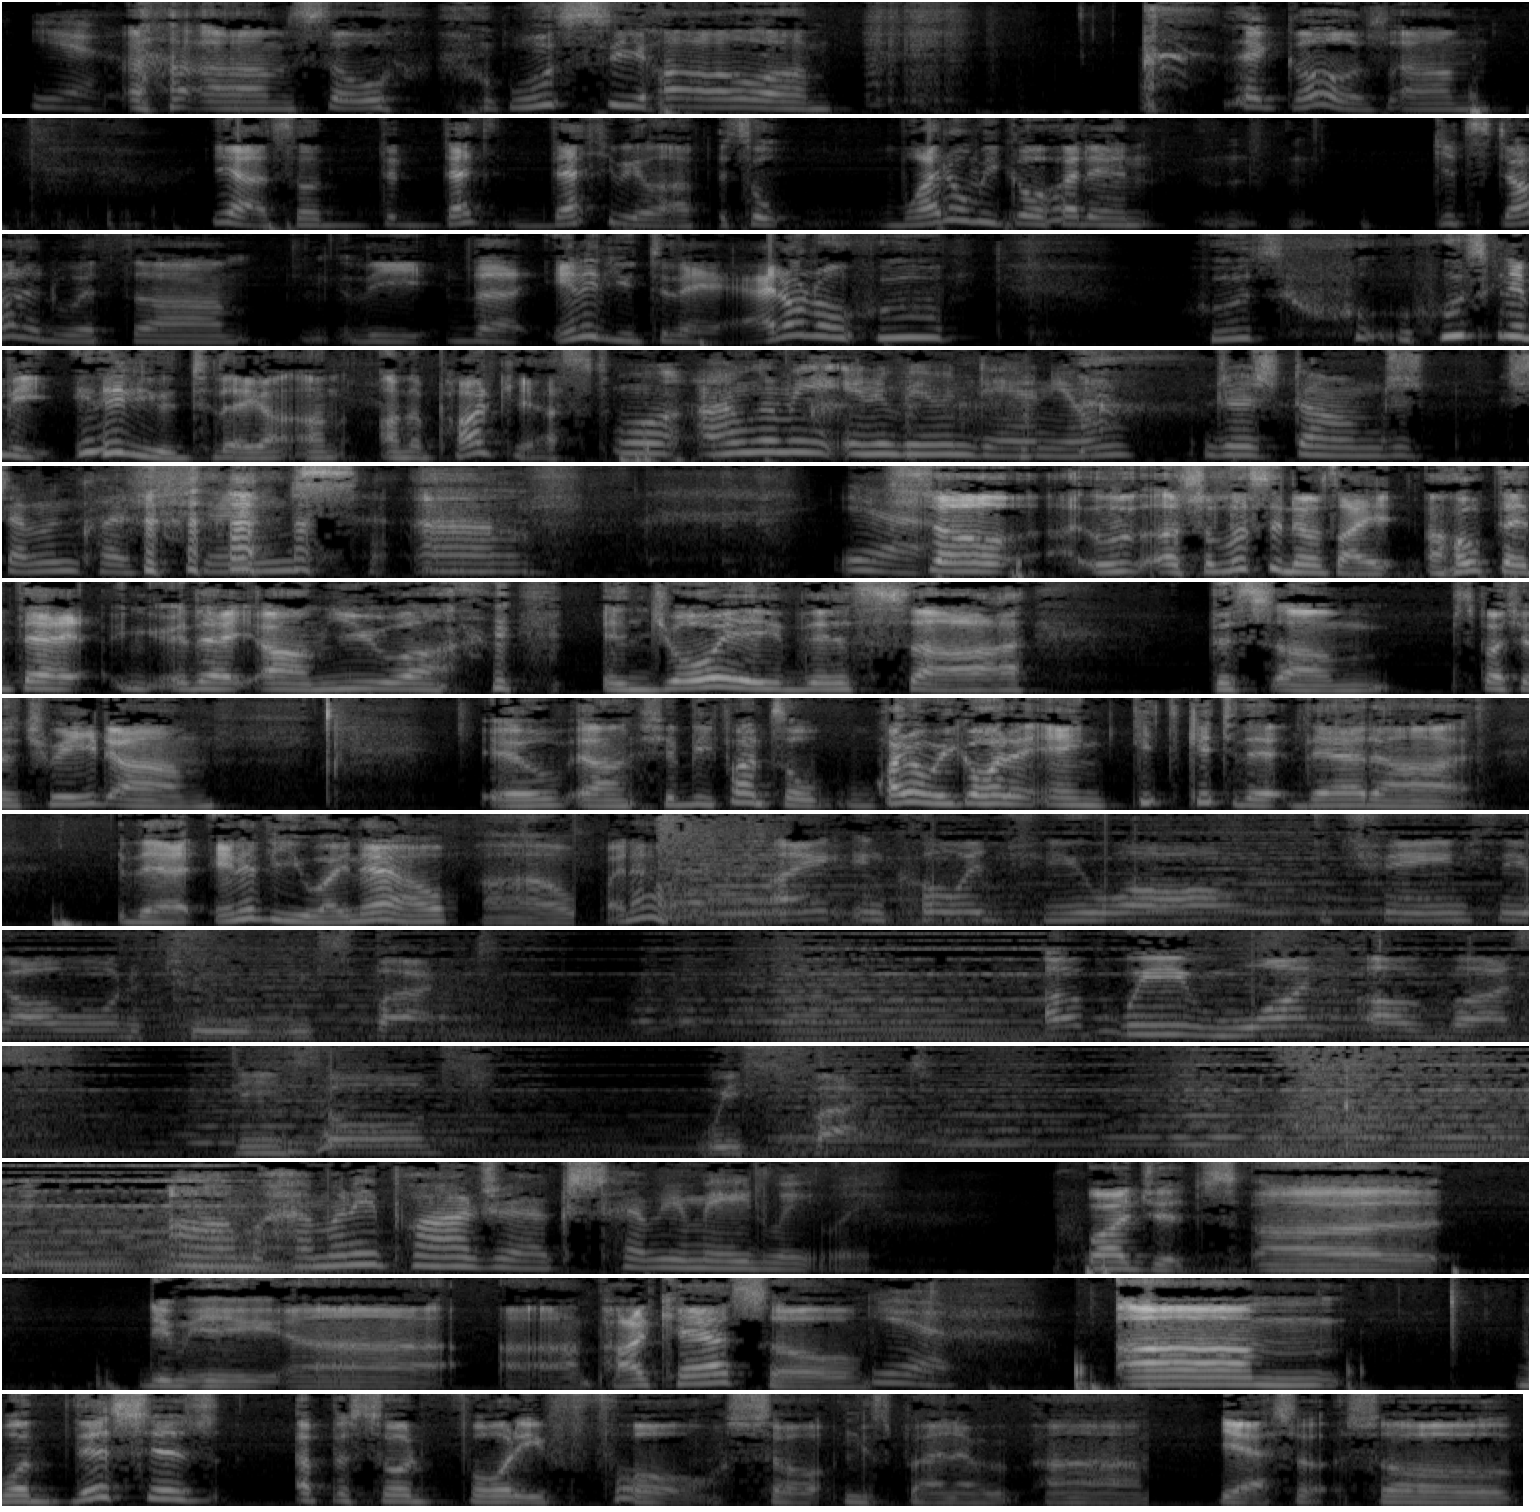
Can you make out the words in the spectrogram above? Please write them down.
Yeah. um, so we'll see how um, that goes. Um, yeah, so th- that that should be a lot. So why don't we go ahead and get started with um, the the interview today? I don't know who who's who, who's going to be interviewed today on on the podcast. Well, I'm gonna be interviewing Daniel. Just um, just seven questions. um, yeah. So, uh, so listeners, I I hope that that that um you uh, enjoy this uh this um special treat. Um, it uh, should be fun. So why don't we go ahead and get get to that that uh that interview right now? Uh, right now. I encourage you all to change the all order to respect. Every one of us deserves respect. Um, how many projects have you made lately? Projects. Uh, do me uh, uh podcast? So Yeah. Um, well, this is episode forty-four, so it's been a um, yeah, so so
